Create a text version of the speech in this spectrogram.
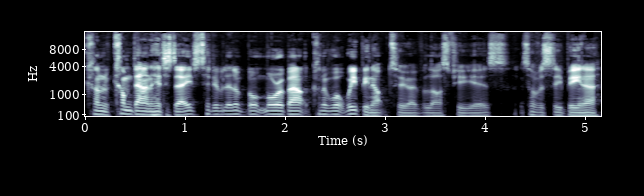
kind of come down here today to tell you a little bit more about kind of what we've been up to over the last few years. It's obviously been a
